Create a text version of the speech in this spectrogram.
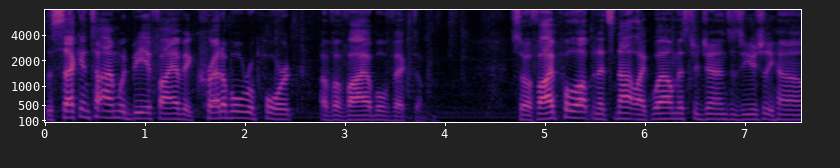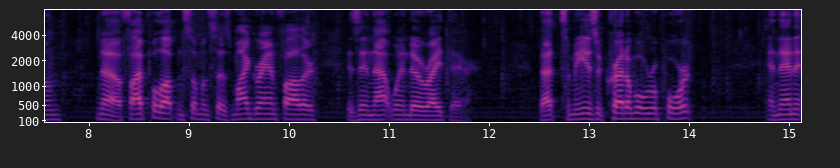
The second time would be if I have a credible report of a viable victim. So if I pull up and it's not like, well, Mr. Jones is usually home. No, if I pull up and someone says, my grandfather is in that window right there, that to me is a credible report. And then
